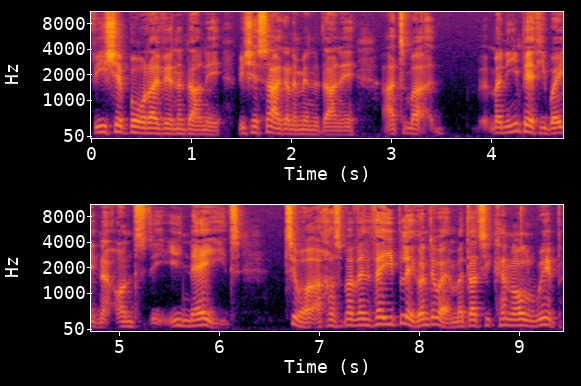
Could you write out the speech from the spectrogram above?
fi eisiau borau fi yn amdani, fi eisiau sagan yn mynd amdani, a ti'n ma, mae'n un peth i weid na, ond i wneud, ti'n mo, achos mae fe'n ddeiblyg, ond dwi, e? mae da ti canolwyb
